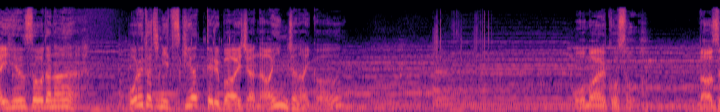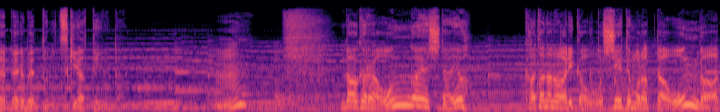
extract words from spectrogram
大変そうだな。俺たちに付き合ってる場合じゃないんじゃないか？お前こそなぜベルベットに付き合っているんだ？ん？だから恩返しだよ。刀のありかを教えてもらった恩があっ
